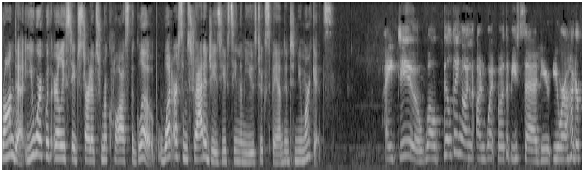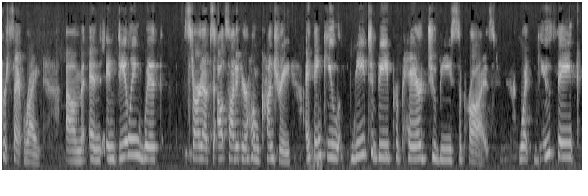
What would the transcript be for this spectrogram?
Rhonda, you work with early stage startups from across the globe. What are some strategies you've seen them use to expand into new markets? I do. Well, building on, on what both of you said, you, you were 100% right. Um, and in dealing with startups outside of your home country, I think you need to be prepared to be surprised. What you think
